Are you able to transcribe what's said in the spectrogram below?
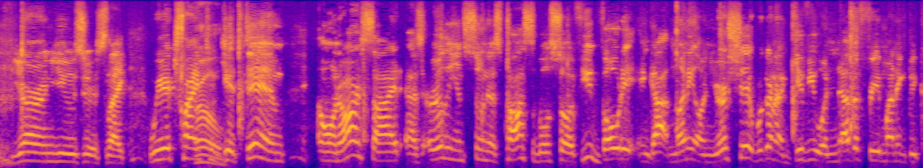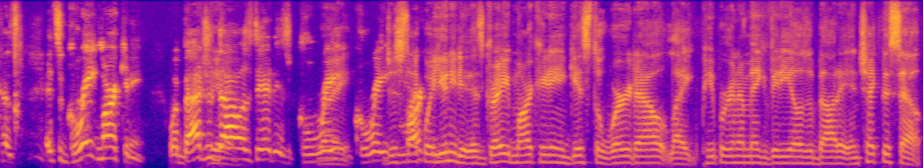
Yearn users. Like we are trying Bro. to get them on our side as early and soon as possible. So if you voted and got money on your shit, we're gonna give you another free money because it's great marketing. What Badger Yeah. Dollars did is great, Right. great Just like what marketing. you needed. It's great marketing. It gets the word out. Like people are gonna make videos about it. And check this out.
